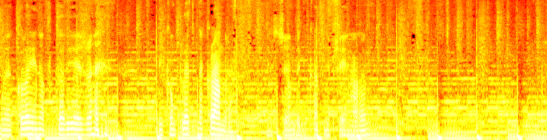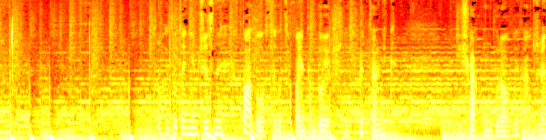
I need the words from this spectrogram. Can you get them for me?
Moja kolejna w karierze i kompletna klamra. Jeszcze ją delikatnie przejechałem. Trochę tutaj Niemczyzny wpadło, z tego co pamiętam był jakiś nieśmiertelnik jakiś hak mundurowy, także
